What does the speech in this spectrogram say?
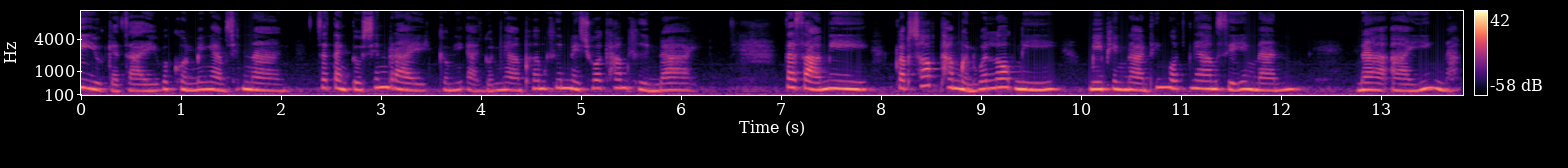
ดีอยู่แก่ใจว่าคนไม่งามเช่นนาง จะแต่งตัวเช่นไรก็มีอาจงดงามเพิ่มขึ้นในชั่วข้ามคืนได้ แต่สามีกลับชอบทำเหมือนว่าโลกนี้ มีเพียงนานที่งดงามเสียอย่างนั้น น่าอายยิ่งนัก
